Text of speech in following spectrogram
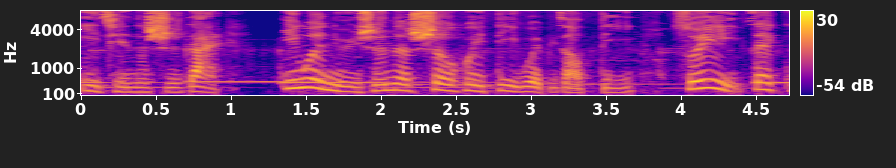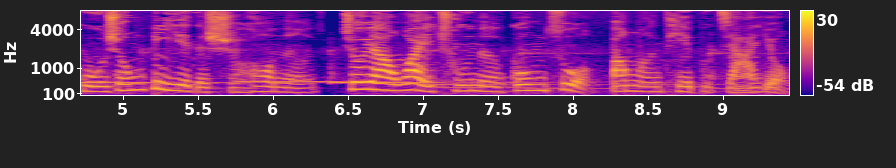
以前的时代。因为女生的社会地位比较低，所以在国中毕业的时候呢，就要外出呢工作，帮忙贴补家用。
